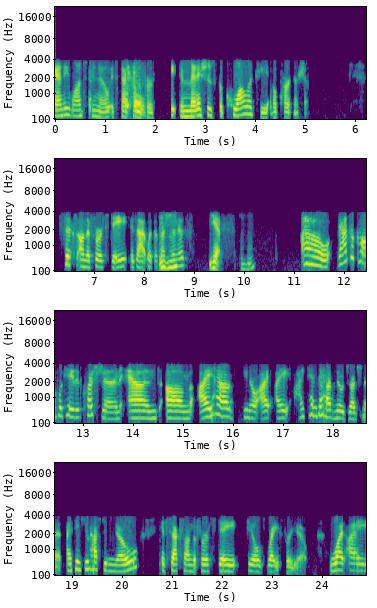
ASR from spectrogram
Sandy wants to know if sex on the first date diminishes the quality of a partnership. Sex on the first date, is that what the question mm-hmm. is? Yes. Mm-hmm. Oh, that's a complicated question, and um, I have, you know, I, I I tend to have no judgment. I think you have to know if sex on the first date feels right for you. What I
